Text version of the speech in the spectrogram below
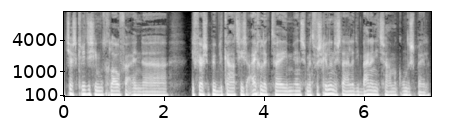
jazzcritici moet geloven en uh, diverse publicaties... eigenlijk twee mensen met verschillende stijlen... die bijna niet samen konden spelen.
